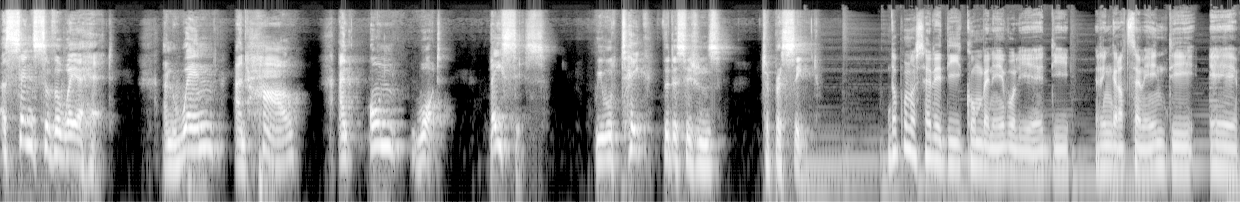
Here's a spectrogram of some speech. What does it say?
a sense of the way ahead, and when and how and on what basis we will take the decisions to proceed. Dopo una serie di convenevoli e di ringraziamenti e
